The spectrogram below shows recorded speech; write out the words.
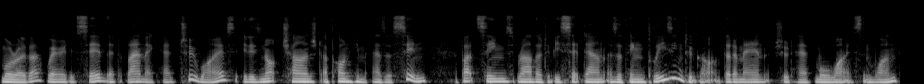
Moreover, where it is said that Lamech had two wives, it is not charged upon him as a sin, but seems rather to be set down as a thing pleasing to God that a man should have more wives than one,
